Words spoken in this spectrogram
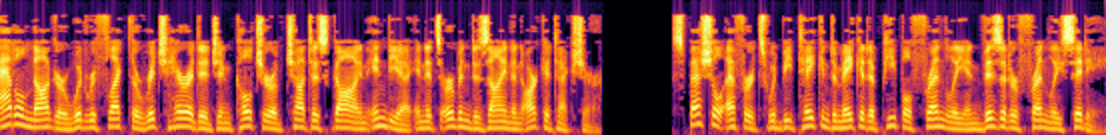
Atal Nagar would reflect the rich heritage and culture of Chhattisgarh in India in its urban design and architecture. Special efforts would be taken to make it a people-friendly and visitor-friendly city.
